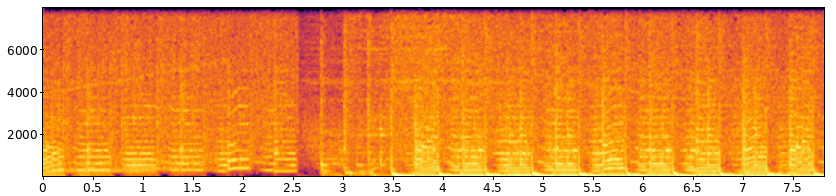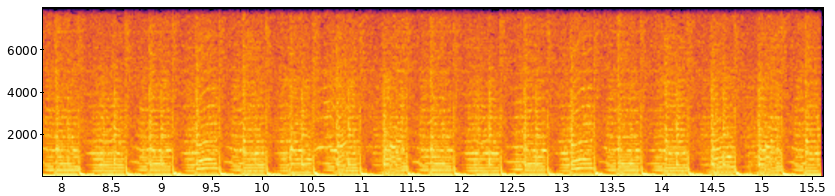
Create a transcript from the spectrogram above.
Oh.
